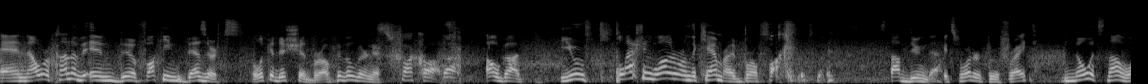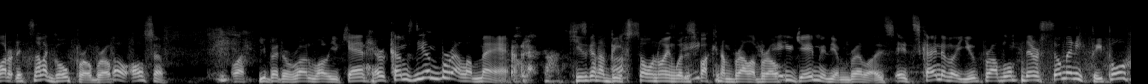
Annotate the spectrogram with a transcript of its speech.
and now we're kind of in the fucking deserts. Look at this shit, bro. The wilderness. Fuck off. Oh god, you're splashing water on the camera, bro. Fuck. Stop doing that. It's waterproof, right? No, it's not water. It's not a GoPro, bro. Oh, also. What? You better run while you can. Here comes the umbrella man. He's gonna be so annoying with his fucking umbrella, bro. Hey, you gave me the umbrella. It's, it's kind of a you problem. There's so many people,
